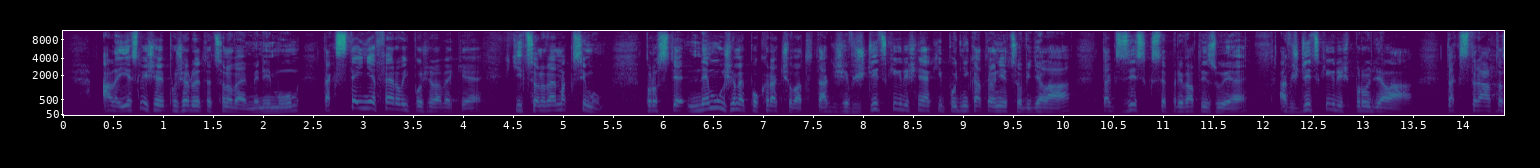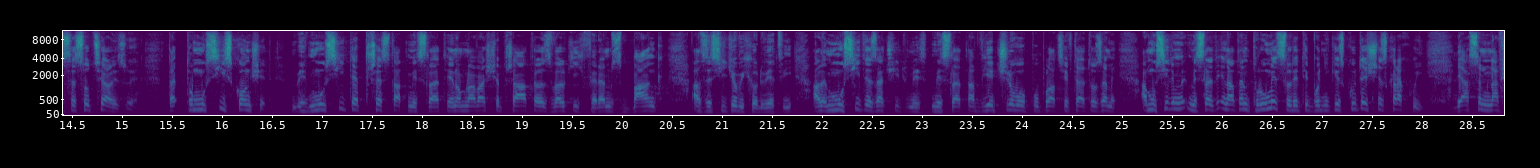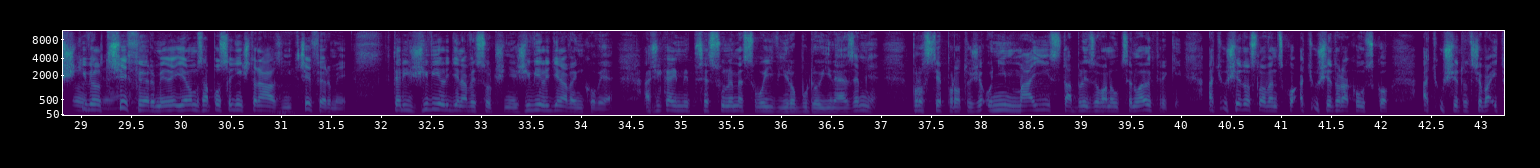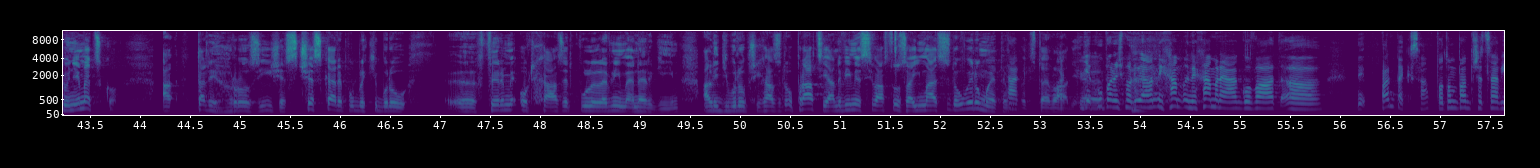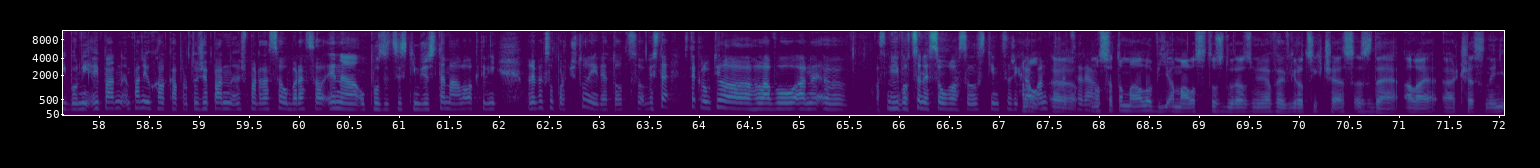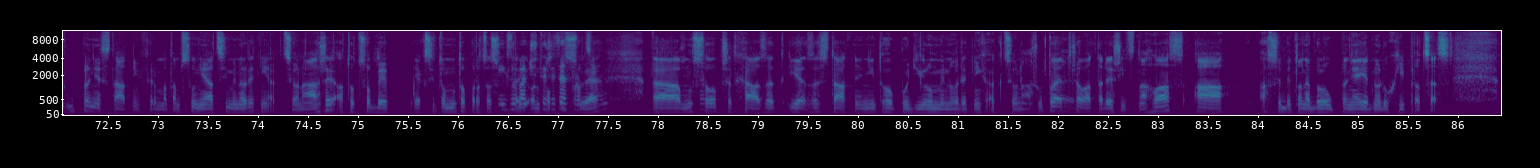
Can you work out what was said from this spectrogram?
Ale jestliže požadujete cenové minimum, tak stejně férový požadavek je chtít cenové maximum. Prostě nemůžeme pokračovat tak, že vždycky, když nějaký podnikatel něco vydělá, tak zisk se privatizuje a vždycky, když prodělá, tak ztráta se socializuje. Tak to musí skončit. Vy musíte přestat myslet jenom na vaše přátelé z velkých firm, z bank a ze síťových odvětví, ale musíte začít myslet na většinovou populaci v této zemi. A musíte myslet i na ten průmysl, kdy ty podniky skutečně zkrachují. Já jsem navštívil tři firmy jenom za posledních 14 dní tři firmy, které živí lidi na Vysočině, živí lidi na venkově a říkají, my přesuneme svoji výrobu do jiné země. Prostě proto, že oni mají stabilizovanou cenu elektriky. Ať už je to Slovensko, ať už je to Rakousko, ať už je to třeba i to Německo. A tady hrozí, že z České republiky budou Eh, firmy odcházet kvůli levným energiím a lidi budou přicházet o práci. Já nevím, jestli vás to zajímá, jestli to uvědomujete tak, vůbec v té vládě. Děkuji, pane Šmadu. Já nechám, nechám reagovat. Uh, Pan Peksa, potom pan předseda Výborný i pan, pan Juchalka, protože pan Šmarda se obracel i na opozici s tím, že jste málo aktivní. Pane Pekso, proč to nejde to, co... Vy jste, jste kroutil hlavou a ne, eh, vlastně divoce nesouhlasil s tím, co říká ano, pan předseda. Ono se to málo ví a málo se to zdůrazňuje ve výrocích ČSSD, ale ČES není úplně státní firma. Tam jsou nějací minoritní akcionáři a to, co by, jak si tomuto procesu, který on popisuje, muselo předcházet, je ze státnění toho podílu minoritních akcionářů. To je třeba tady říct nahlas a asi by to nebylo úplně jednoduchý proces.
